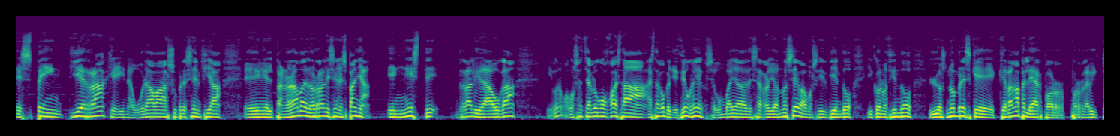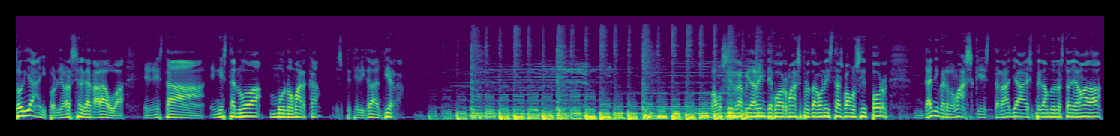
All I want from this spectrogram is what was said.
Spain Tierra, que inauguraba su presencia en el panorama de los rallies en España en este Rally de Auga. Y bueno, vamos a echarle un ojo a esta, esta competición. ¿eh? Según vaya desarrollándose, vamos a ir viendo y conociendo los nombres que, van a pelear por, por, la victoria y por llevarse el Gatalagua en esta, en esta nueva monomarca especializada en tierra. Vamos a ir rápidamente por más protagonistas. Vamos a ir por Dani Verdomás, que estará ya esperando nuestra llamada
